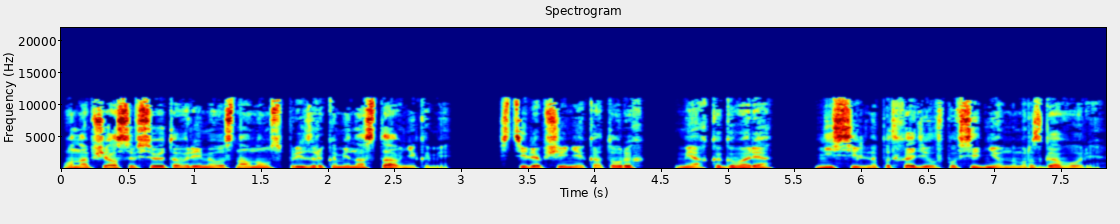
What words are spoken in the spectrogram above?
Он общался все это время в основном с призраками-наставниками, стиль общения которых, мягко говоря, не сильно подходил в повседневном разговоре.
